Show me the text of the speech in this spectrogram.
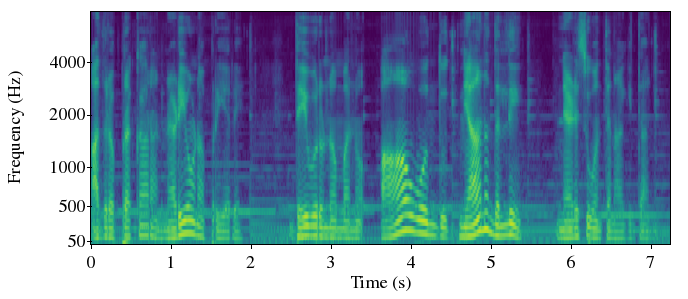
ಅದರ ಪ್ರಕಾರ ನಡೆಯೋಣ ಪ್ರಿಯರೇ. ದೇವರು ನಮ್ಮನ್ನು ಆ ಒಂದು ಜ್ಞಾನದಲ್ಲಿ ನಡೆಸುವಂತನಾಗಿದ್ದಾನೆ.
